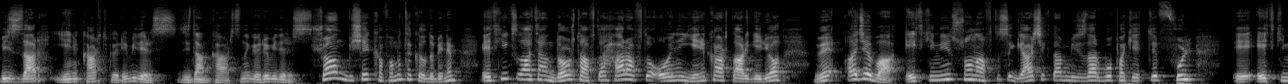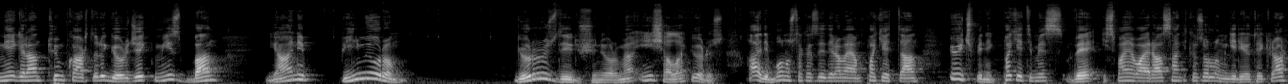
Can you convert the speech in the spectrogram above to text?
bizler yeni kart görebiliriz. Zidane kartını görebiliriz. Şu an bir şey kafama takıldı benim. Etkinlik zaten 4 hafta. Her hafta oyuna yeni kartlar geliyor. Ve acaba etkinliğin son haftası gerçekten bizler bu pakette full e, etkinliğe gelen tüm kartları görecek miyiz? Ben yani bilmiyorum. Görürüz diye düşünüyorum ya. İnşallah görürüz. Hadi bonus takas edilemeyen paketten 3000'lik paketimiz ve İspanya bayrağı Santi Cazorla mı geliyor tekrar?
